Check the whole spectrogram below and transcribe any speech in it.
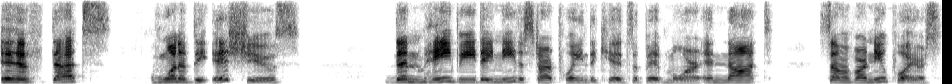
if that's one of the issues, then maybe they need to start playing the kids a bit more and not some of our new players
